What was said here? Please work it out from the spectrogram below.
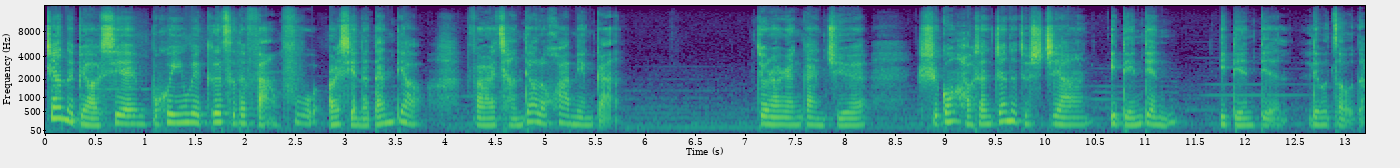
这样的表现不会因为歌词的反复而显得单调，反而强调了画面感，就让人感觉时光好像真的就是这样一点点、一点点流走的。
